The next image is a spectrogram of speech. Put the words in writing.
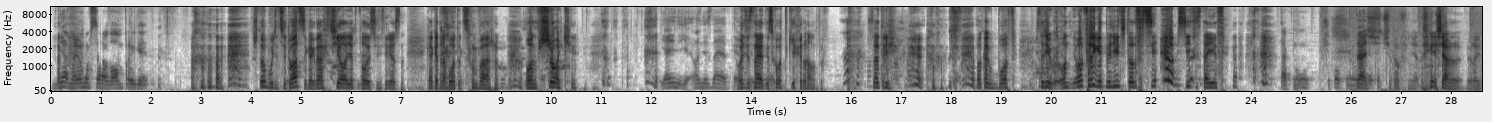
Не, но ему все равно он прыгает. Что будет в ситуации, когда чела нет в полосе, интересно? Как отработает Сумбару? Он в шоке. Я, я- он не знает. как Он не знает делать. исход таких раундов. Смотри. Он как бот. Смотри, он, он прыгает, но не видит, что он в си- в сити стоит. Так, ну, читов у него Да, нету. читов нет. Сейчас, рейдж.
